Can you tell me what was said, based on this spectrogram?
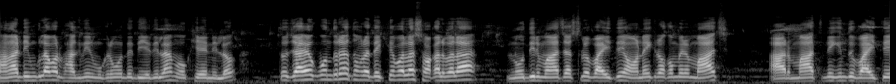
ভাঙা ডিমগুলো আমার ভাগ্নির মুখের মধ্যে দিয়ে দিলাম। ও খেয়ে নিল। তো যাই হোক বন্ধুরা, তোমরা দেখতে পেলা সকালবেলা নদীর মাছ আসলো বাড়িতে। অনেক রকমের মাছ। আর মাছ নিয়ে কিন্তু বাড়িতে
